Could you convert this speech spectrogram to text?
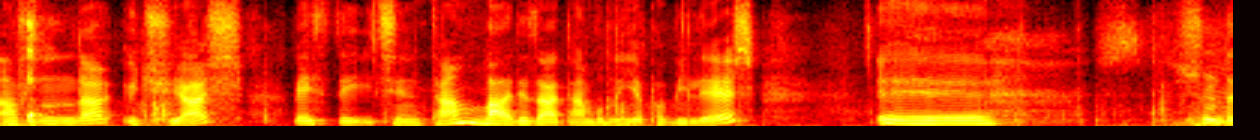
aslında 3 yaş. Beste için tam. Bade zaten bunu yapabilir. E, şurada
